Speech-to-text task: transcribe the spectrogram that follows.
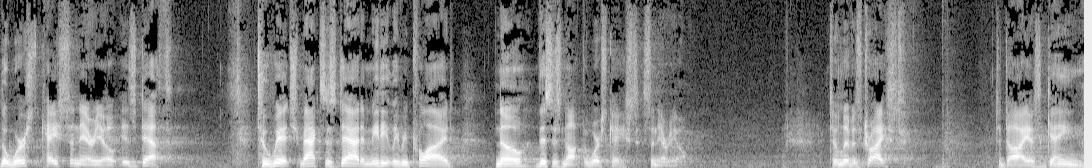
the worst case scenario is death. To which Max's dad immediately replied, No, this is not the worst case scenario. To live as Christ, to die as gain.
